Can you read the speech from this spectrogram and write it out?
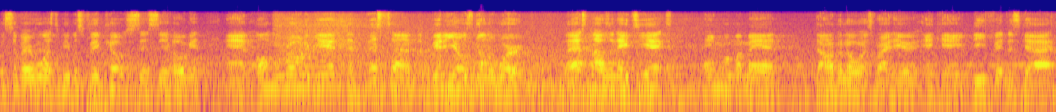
What's up, everyone? It's the People's Fit Coach, Sincere Hogan, and on the road again. And this time, the video is gonna work. Last night I was in ATX, hanging with my man Donovan Owens right here, aka D Fitness Guy.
